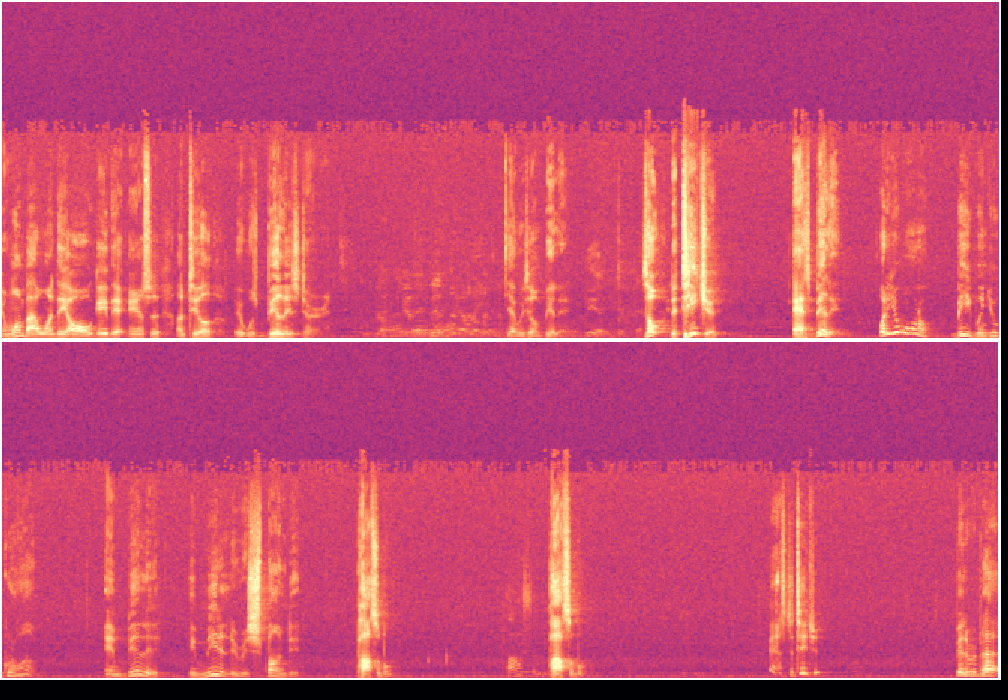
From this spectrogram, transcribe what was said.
And one by one, they all gave their answer until it was Billy's turn. Yeah, we're talking Billy. So the teacher asked Billy, What do you want to be when you grow up? And Billy immediately responded, Possible, Possible. possible. Teacher. Billy replied,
